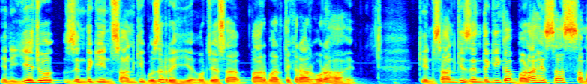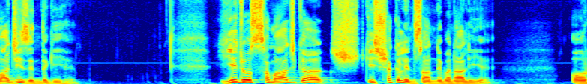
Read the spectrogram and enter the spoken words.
یعنی یہ جو زندگی انسان کی گزر رہی ہے اور جیسا بار بار تکرار ہو رہا ہے کہ انسان کی زندگی کا بڑا حصہ سماجی زندگی ہے۔ یہ جو سماج کا کی شکل انسان نے بنا لی ہے اور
